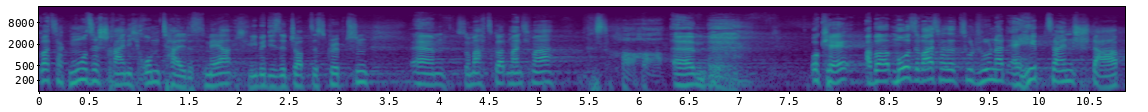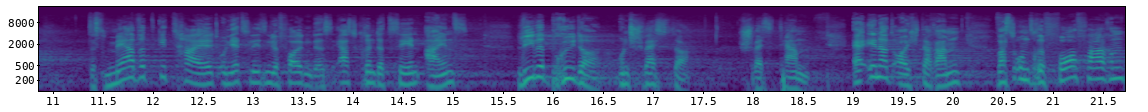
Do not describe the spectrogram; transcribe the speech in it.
Gott sagt, Mose, schrei nicht rum, teil das Meer. Ich liebe diese Job Description. Ähm, so macht es Gott manchmal. ähm, okay, aber Mose weiß, was er zu tun hat. Er hebt seinen Stab. Das Meer wird geteilt und jetzt lesen wir folgendes. 1. Korinther 10, 1. Liebe Brüder und Schwester, Schwestern, erinnert euch daran, was unsere Vorfahren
